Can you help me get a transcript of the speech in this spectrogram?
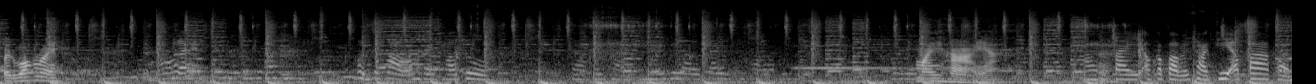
เปิดวอล์กหน่อยคนกระเป๋าใส่เท้าจูจากสถานีที่เราใกล้ไม่หายอะเราจะไปเอากระเป๋าไปฝากที่อาป้าก่อน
